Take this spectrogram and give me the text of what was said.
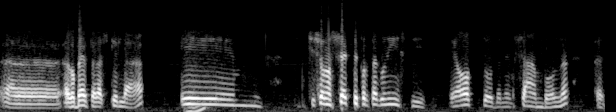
eh, Roberta Raschellà, e mm, ci sono sette protagonisti e otto dell'ensemble, eh,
